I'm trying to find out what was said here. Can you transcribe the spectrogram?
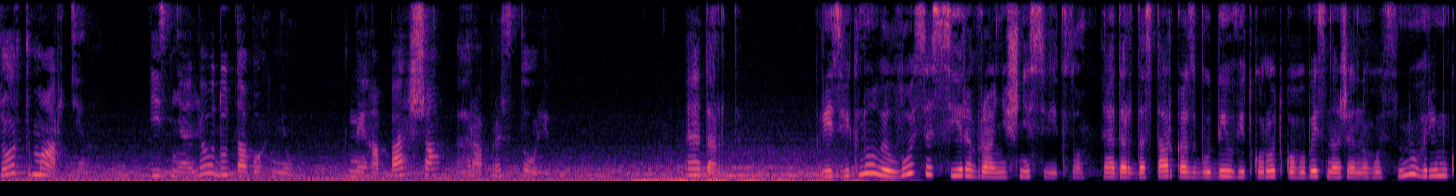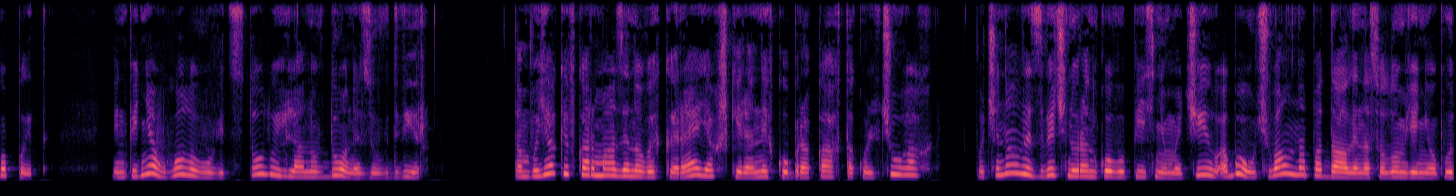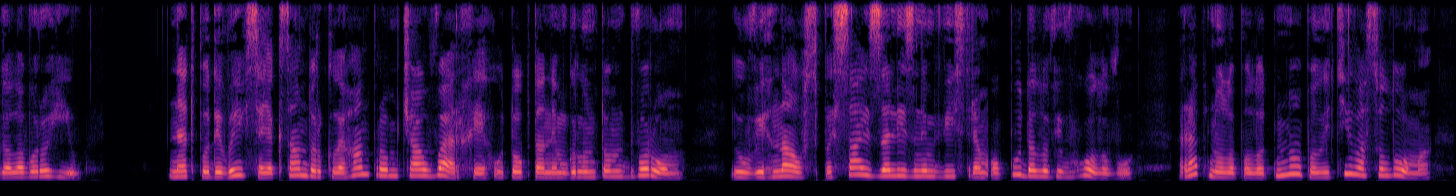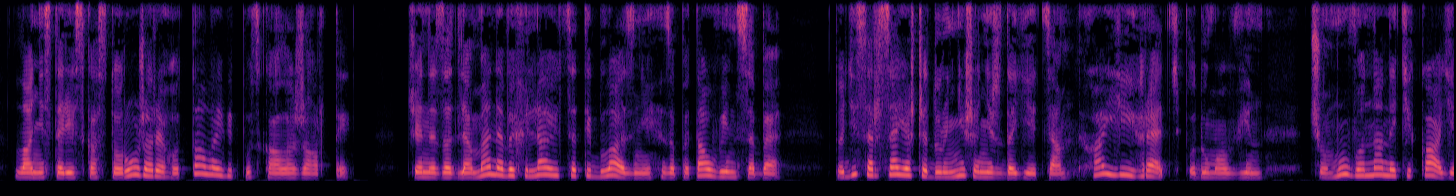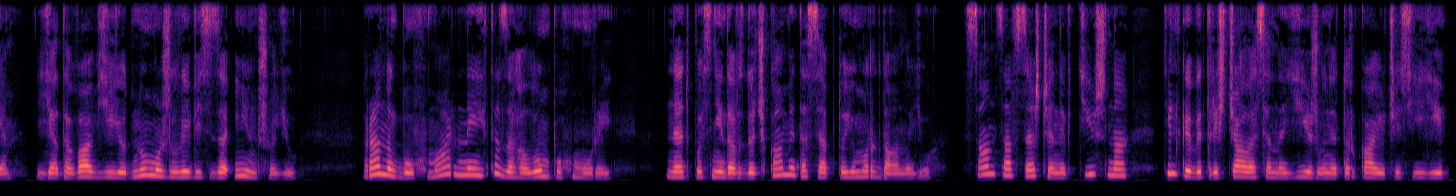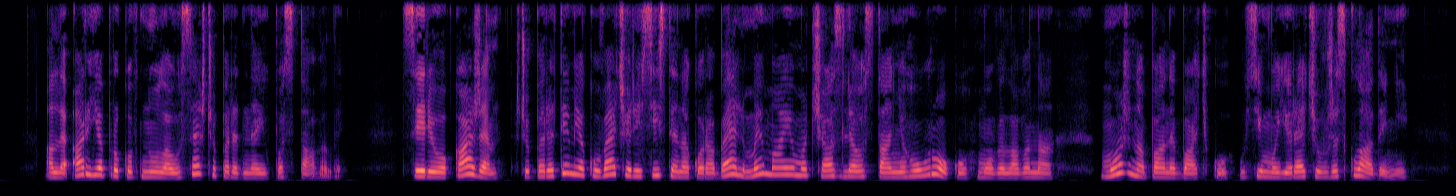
Джордж Мартін Пісня льоду та вогню. Книга перша Гра престолів. Едард. Крізь вікно лилося сіре вранішнє світло. Едарда Старка збудив від короткого виснаженого сну грім копит. Він підняв голову від столу і глянув донизу в двір. Там вояки в кармазинових киреях, шкіряних кубраках та кольчугах починали звичну ранкову пісню мечів або у чвал нападали на солом'яні опудала ворогів. Нед подивився, як Сандор Клеган промчав верхи утоптаним ґрунтом двором і увігнав списа із залізним вістрям опудалові в голову. Репнуло полотно, полетіла солома. Ланістерівська сторожа реготала і відпускала жарти. Чи не задля мене вихиляються ті блазні? запитав він себе. Тоді Серсея ще дурніша, ніж здається. Хай їй грець, подумав він. Чому вона не тікає? Я давав їй одну можливість за іншою. Ранок був хмарний та загалом похмурий. Нед поснідав з дочками та септою морданою. Санса все ще невтішна, тільки витріщалася на їжу, не торкаючись її, але Ар'я проковтнула усе, що перед нею поставили. Сиріо каже, що перед тим, як увечері сісти на корабель, ми маємо час для останнього уроку, мовила вона. Можна, пане батьку, усі мої речі вже складені.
